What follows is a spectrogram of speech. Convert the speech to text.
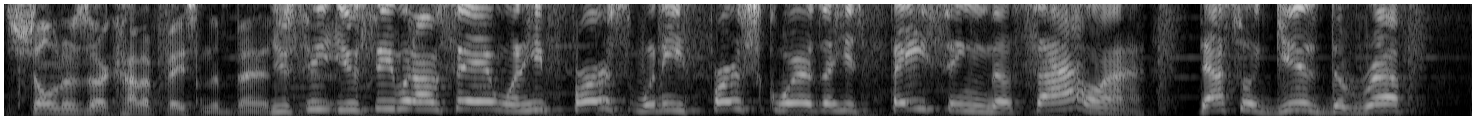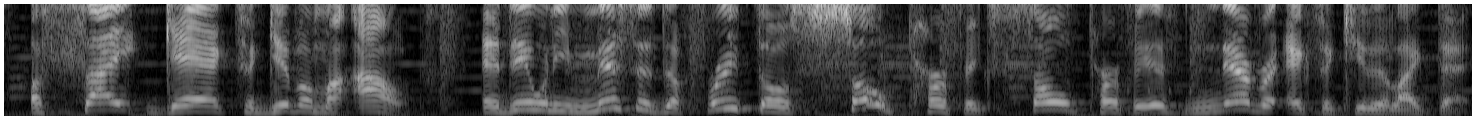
Shoulders are kind of facing the bench. You see, you see what I'm saying? When he first when he first squares up, he's facing the sideline. That's what gives the ref a sight gag to give him an out. And then when he misses the free throw, so perfect, so perfect. It's never executed like that.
